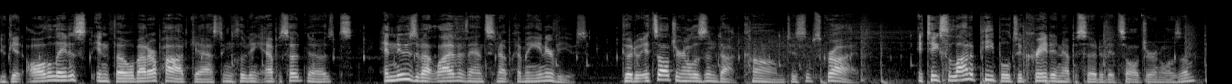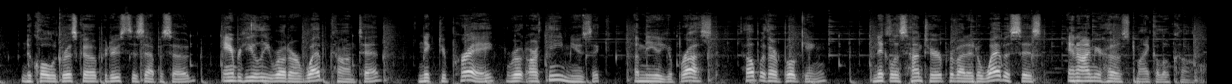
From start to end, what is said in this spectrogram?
You get all the latest info about our podcast, including episode notes and news about live events and upcoming interviews. Go to itsalljournalism.com to subscribe. It takes a lot of people to create an episode of It's All Journalism. Nicola Grisco produced this episode. Amber Healy wrote our web content. Nick Dupre wrote our theme music. Amelia Brust helped with our booking. Nicholas Hunter provided a web assist. And I'm your host, Michael O'Connell.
